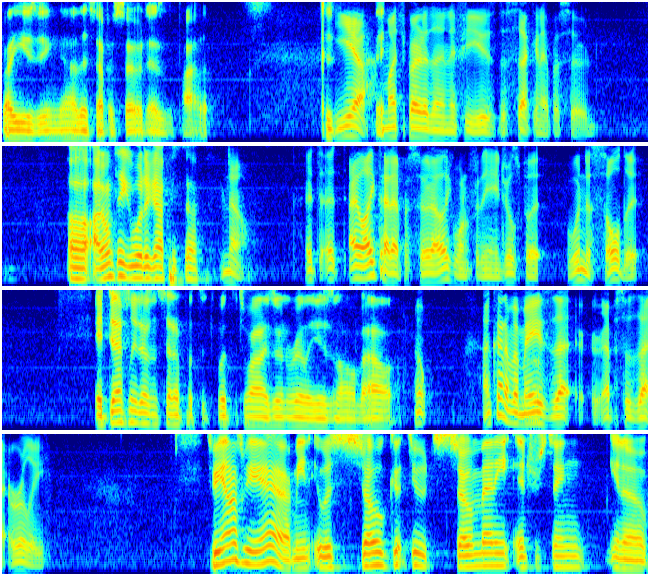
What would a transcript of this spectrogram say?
by using uh, this episode as the pilot. Yeah, Yeah. much better than if you used the second episode. Uh, I don't think it would have got picked up. No, it's it, I like that episode. I like one for the Angels, but wouldn't have sold it. It definitely doesn't set up what the what the Twilight Zone really is and all about. Nope. I'm kind of amazed that episode's that early. To be honest with you, yeah, I mean, it was so good, dude. So many interesting, you know,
